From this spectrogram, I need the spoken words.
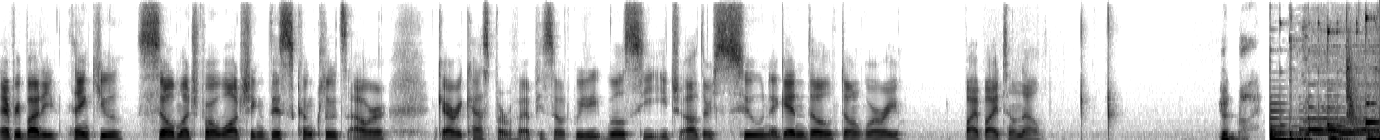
Everybody, thank you so much for watching. This concludes our Garry Kasparov episode. We will see each other soon again though. Don't worry. Bye bye till now. Goodbye.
